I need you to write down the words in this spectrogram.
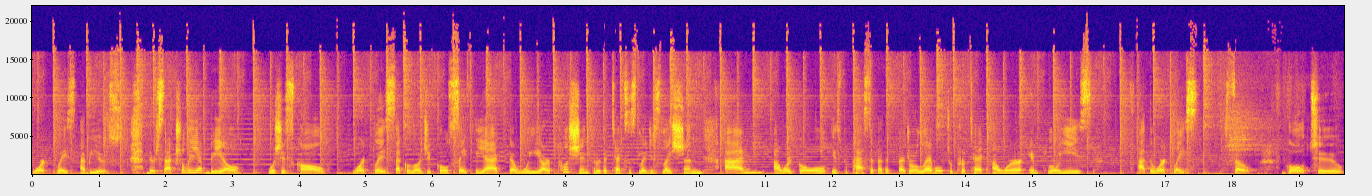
workplace abuse. There's actually a bill which is called Workplace Psychological Safety Act that we are pushing through the Texas legislation. And our goal is to pass it at the federal level to protect our employees at the workplace. So go to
